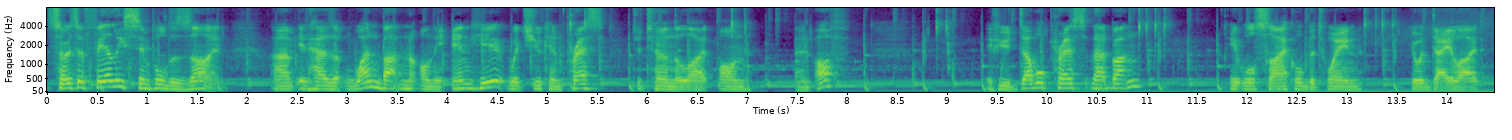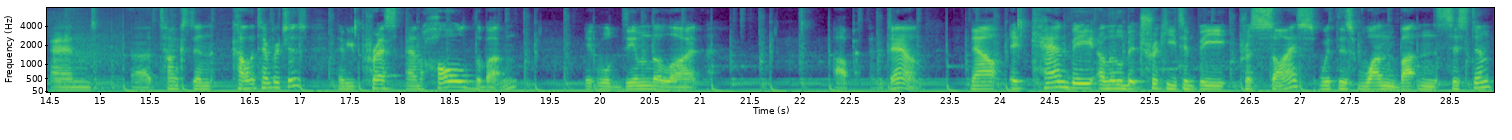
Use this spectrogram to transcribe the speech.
So it's a fairly simple design. Um, it has one button on the end here, which you can press to turn the light on and off. If you double press that button, it will cycle between your daylight and uh, tungsten color temperatures. If you press and hold the button, it will dim the light up and down. Now, it can be a little bit tricky to be precise with this one button system.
